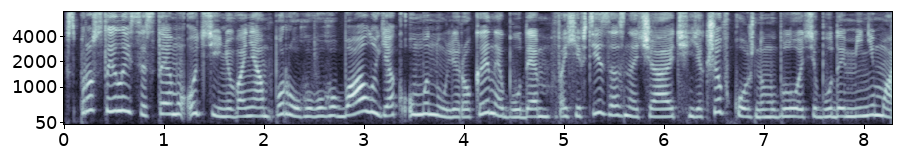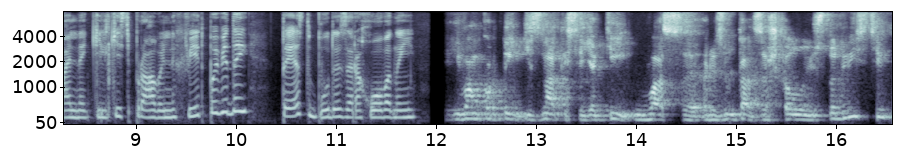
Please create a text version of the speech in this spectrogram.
Спростили й систему оцінювання. Порогового балу, як у минулі роки, не буде. Фахівці зазначають, якщо в кожному блоці буде мінімальна кількість правильних відповідей, тест буде зарахований. і вам кортить дізнатися, який у вас результат за шкалою 100-200,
